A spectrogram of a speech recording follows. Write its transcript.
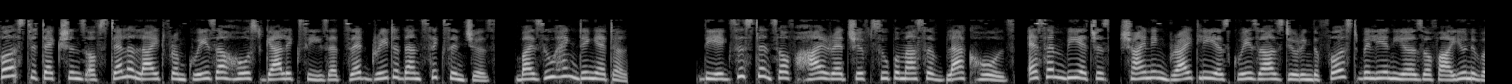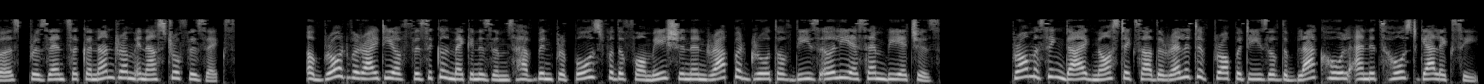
First detections of stellar light from quasar-host galaxies at Z greater than 6 inches, by Xuheng Ding et al. The existence of high redshift supermassive black holes, SMBHs, shining brightly as quasars during the first billion years of our universe, presents a conundrum in astrophysics. A broad variety of physical mechanisms have been proposed for the formation and rapid growth of these early SMBHs. Promising diagnostics are the relative properties of the black hole and its host galaxy.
